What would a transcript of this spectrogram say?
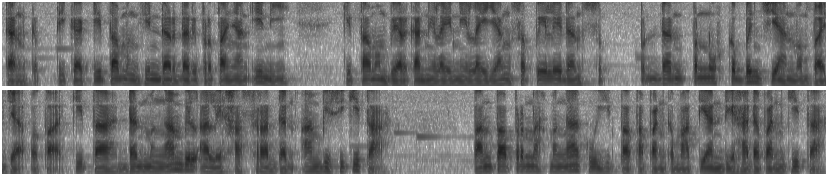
Dan ketika kita menghindar dari pertanyaan ini, kita membiarkan nilai-nilai yang sepele dan sep dan penuh kebencian membajak otak kita dan mengambil alih hasrat dan ambisi kita tanpa pernah mengakui tatapan kematian di hadapan kita.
